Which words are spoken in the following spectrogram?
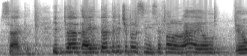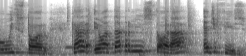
saca? E tanto, aí tanto que tipo assim, você falando, ah, eu eu estouro. Cara, eu até para me estourar é difícil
